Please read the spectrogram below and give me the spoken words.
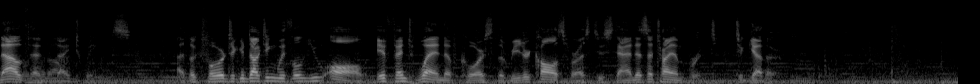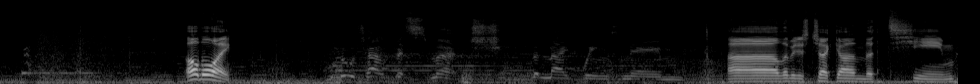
Now then, Nightwings. I look forward to conducting with you all, if and when, of course, the reader calls for us to stand as a triumvirate together. Oh boy, Who shall besmirch the Nightwing's name? Uh, let me just check on the team,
